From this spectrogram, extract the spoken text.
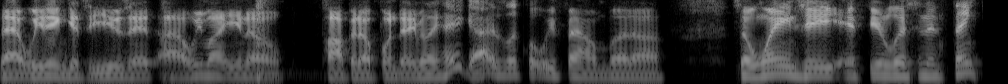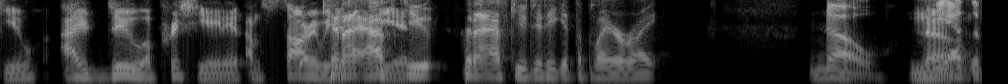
that we didn't get to use it. Uh, we might, you know, pop it up one day and be like, "Hey guys, look what we found." But uh, so Wayne G, if you're listening, thank you. I do appreciate it. I'm sorry. We Can I didn't see ask it. you? Can I ask you? Did he get the player right? no, No. he had the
